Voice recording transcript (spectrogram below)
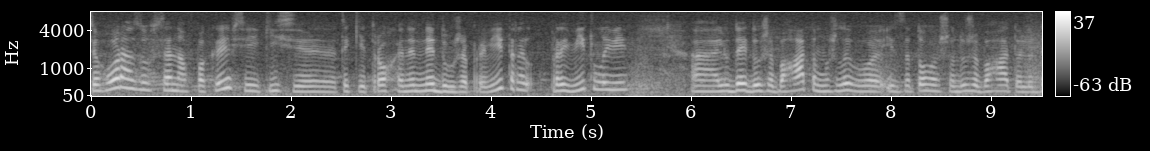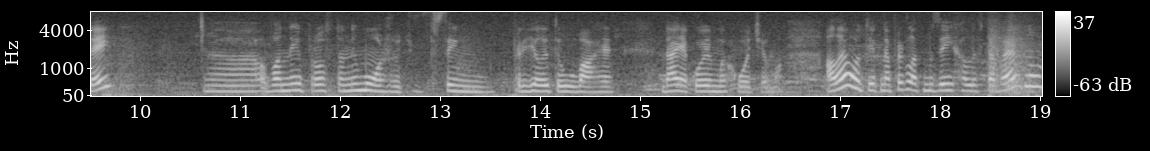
цього разу все навпаки, всі якісь е, такі трохи не, не дуже привітливі. Е, Людей дуже багато, можливо, із-за того, що дуже багато людей, е, вони просто не можуть всім приділити уваги, да, якої ми хочемо. Але от як, наприклад, ми заїхали в таверну,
